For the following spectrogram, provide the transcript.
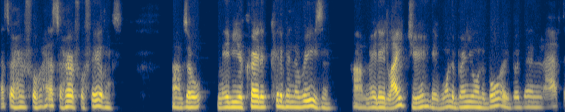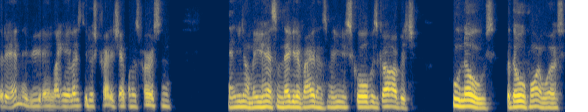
that's a hurtful, that's a hurtful feelings. Um, so maybe your credit could have been the reason. Um, maybe they liked you, they wanted to bring you on the board, but then after the interview, they're like, hey, let's do this credit check on this person. And you know, maybe you had some negative items, maybe your score was garbage. Who knows? But the whole point was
